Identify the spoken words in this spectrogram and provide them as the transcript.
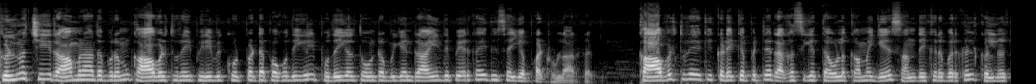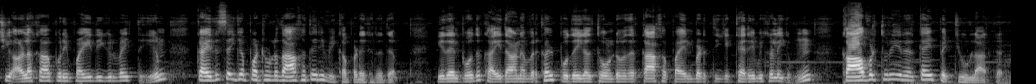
கிளிநொச்சி ராமநாதபுரம் காவல்துறை பிரிவுக்குட்பட்ட பகுதியில் புதையல் தோன்ற முயன்ற ஐந்து பேர் கைது செய்யப்பட்டுள்ளார்கள். காவல்துறைக்கு கிடைக்கப்பெற்ற ரகசிய தகவலுக்கு அமைய சந்தேகரவர்கள் கிளிநொச்சி அழகாபுரி பகுதியில் வைத்து கைது செய்யப்பட்டுள்ளதாக தெரிவிக்கப்படுகிறது. இதன்போது கைதானவர்கள் புதையல் தோண்டுவதற்காக பயன்படுத்திய கருவிகளையும் காவல்துறையினர் கைப்பற்றியுள்ளார்கள்.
